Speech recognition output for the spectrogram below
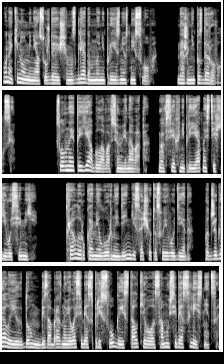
Он окинул меня осуждающим взглядом, но не произнес ни слова. Даже не поздоровался. Словно это я была во всем виновата, во всех неприятностях его семьи. Крала руками Лорны деньги со счета своего деда, поджигала их дом, безобразно вела себя с прислугой и сталкивала саму себя с лестницы,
